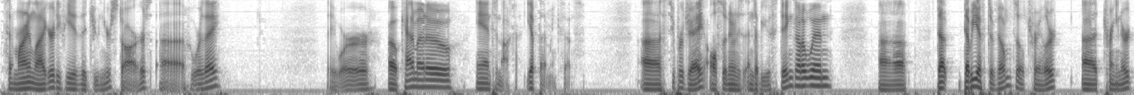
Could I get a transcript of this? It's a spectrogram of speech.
Samurai and Liger defeated the Junior Stars. Uh, who were they? They were, oh, Kanemoto and Tanaka. Yep, that makes sense. Uh, Super J, also known as NW Sting, got a win. Uh, WF developmental trailer uh, trainer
